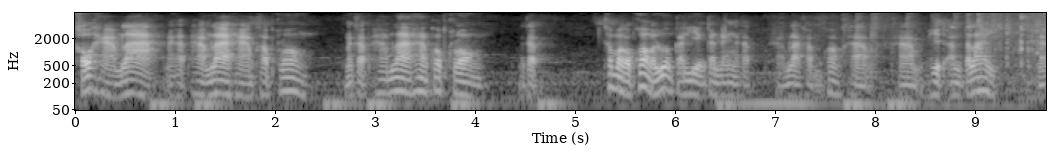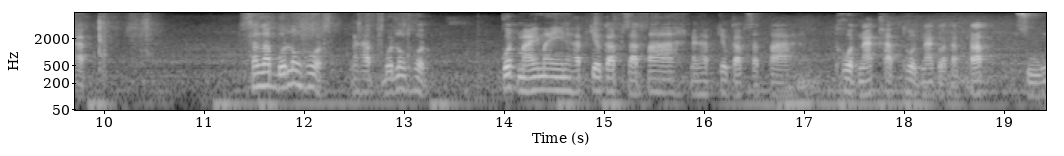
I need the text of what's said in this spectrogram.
เขาห้ามล่านะครับห้ามล่าห้ามครอบครองนะครับห้ามล่าห้ามครอบครองนะครับเข้ามากับข้องกับร่วมการเลี้ยงกันนั่งนะครับห้ามล่าห้ามครอบครองห้ามเหตุอันตรายนะครับ สำหรับบทลงโทษนะครับบทลงโทษกฎหมายใหม่นะครับ เกี่ยวกับสัตว์ป่านะครับ เกี่ยวกับสัตว์ป่าโทษนักครับโทษนักแล้วก็ปรับสูง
